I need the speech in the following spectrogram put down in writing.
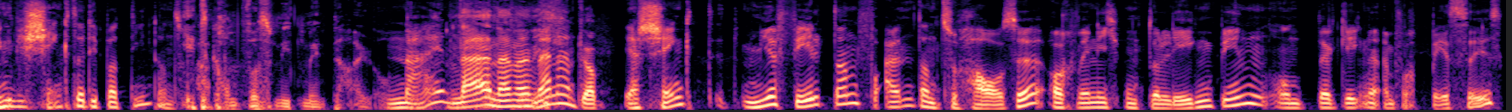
Irgendwie schenkt er die Partien dann so Jetzt ab. kommt was mit mental. auch. Nein, Nein, nein, nein, nein, nein. glaub- er schenkt, mir fehlt dann, vor allem dann zu Hause, auch wenn ich unterlegen bin und der Gegner einfach besser ist,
